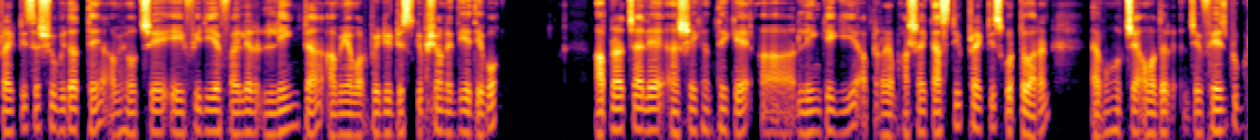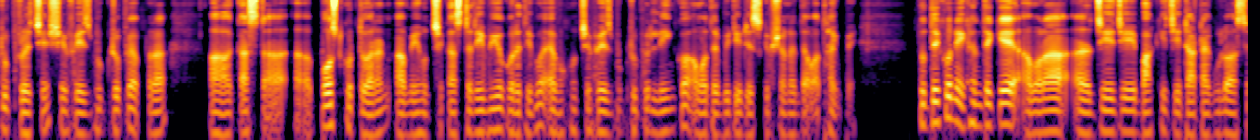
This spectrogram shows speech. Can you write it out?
প্র্যাকটিসের সুবিধার্থে আমি হচ্ছে এই পিডিএফ ফাইলের লিঙ্কটা আমি আমার ভিডিও ডিসক্রিপশনে দিয়ে দেবো। আপনারা চাইলে সেখান থেকে লিঙ্কে গিয়ে আপনারা ভাষায় কাজটি প্র্যাকটিস করতে পারেন এবং হচ্ছে আমাদের যে ফেসবুক গ্রুপ রয়েছে, সেই ফেসবুক গ্রুপে আপনারা কাজটা পোস্ট করতে পারেন। আমি হচ্ছে কাজটা রিভিউ করে দিব এবং হচ্ছে ফেসবুক গ্রুপের লিঙ্কও আমাদের ভিডিও ডিসক্রিপশনে দেওয়া থাকবে। তো দেখুন, এখান থেকে আমরা যে যে, বাকি যে ডাটাগুলো আছে,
